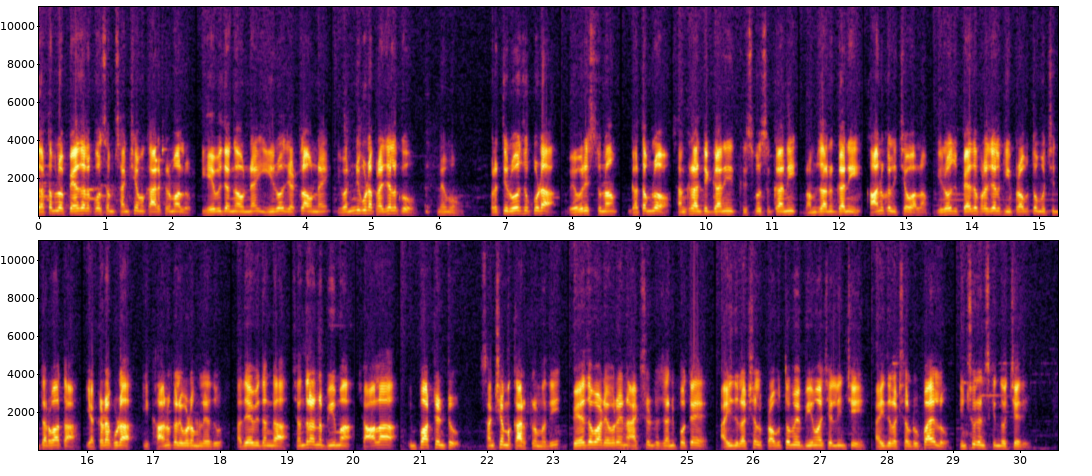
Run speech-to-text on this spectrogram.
గతంలో పేదల కోసం సంక్షేమ కార్యక్రమాలు ఏ విధంగా ఉన్నాయి ఈ రోజు ఎట్లా ఉన్నాయి ఇవన్నీ కూడా ప్రజలకు మేము ప్రతిరోజు కూడా వివరిస్తున్నాం. గతంలో సంక్రాంతికి కానీ క్రిస్మస్ కానీ రంజాన్కి కానీ కానుకలు ఇచ్చేవాళ్ళం. ఈ రోజు పేద ప్రజలకు ఈ ప్రభుత్వం వచ్చిన తర్వాత ఎక్కడ కూడా ఈ కానుకలు ఇవ్వడం లేదు. అదే విధంగా చంద్రన్న బీమా చాలా ఇంపార్టెంట్ సంక్షేమ కార్యక్రమం అది. పేదవాడు ఎవరైనా యాక్సిడెంట్ చనిపోతే ఐదు లక్షలు ప్రభుత్వమే బీమా చెల్లించి ఐదు లక్షల రూపాయలు ఇన్సూరెన్స్ కింద వచ్చేది.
